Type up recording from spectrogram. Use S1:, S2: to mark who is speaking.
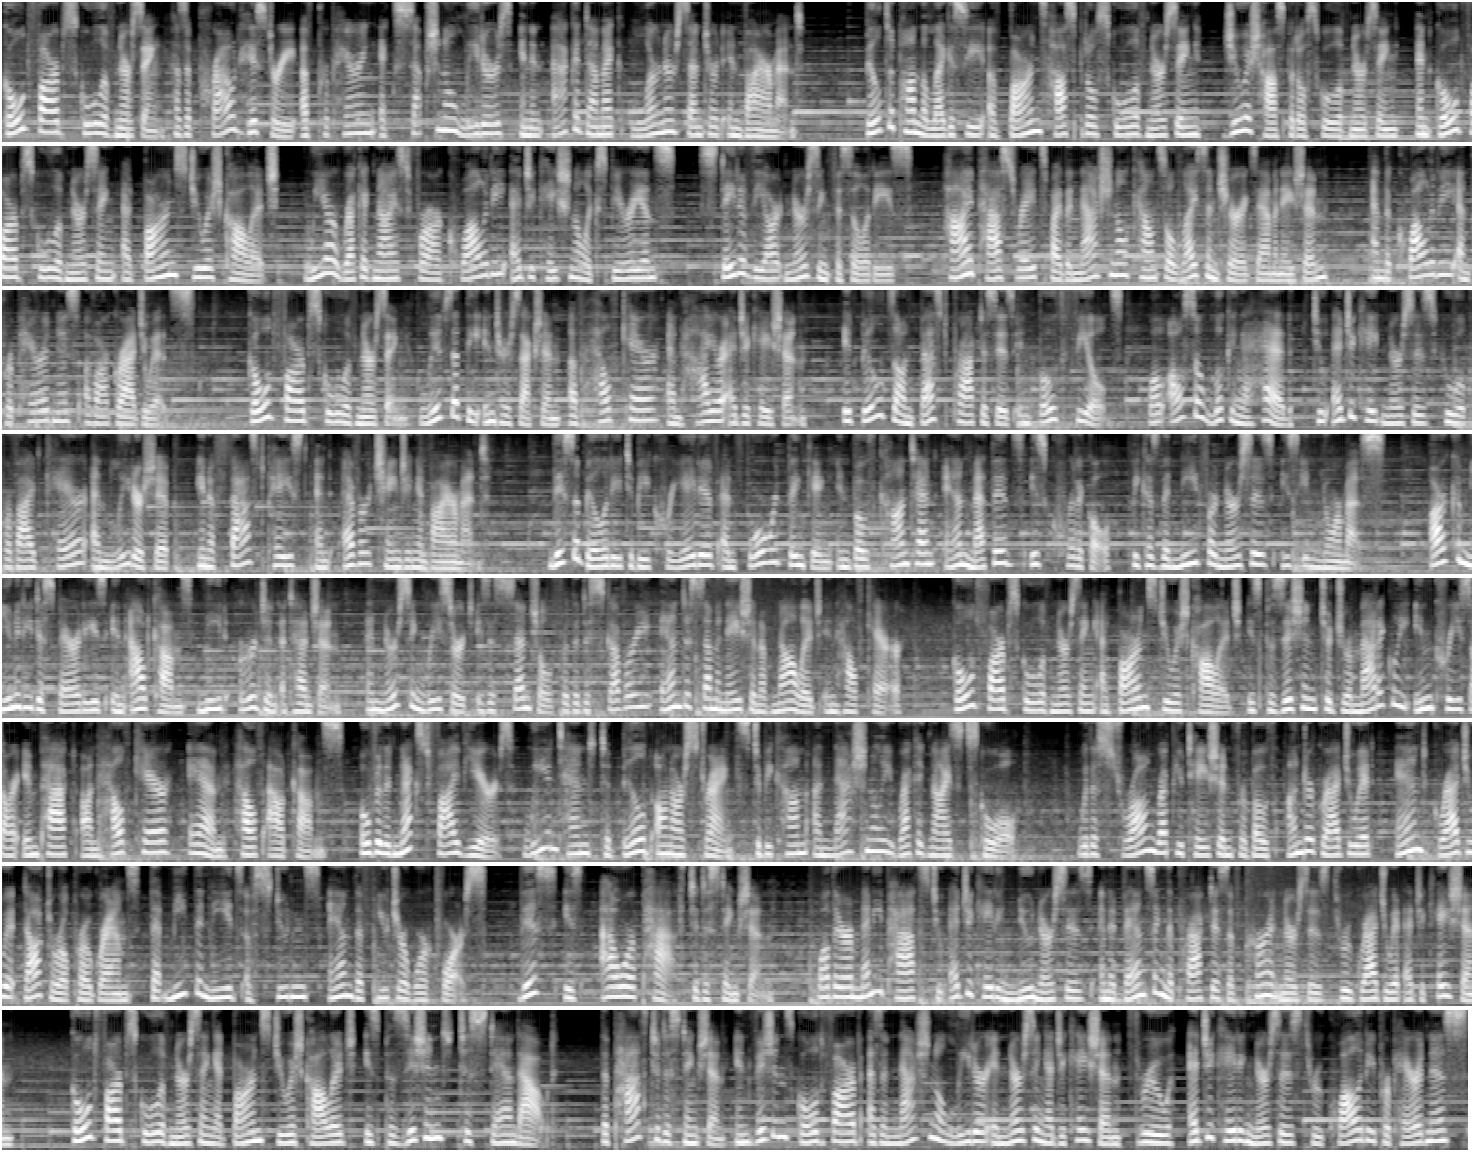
S1: Goldfarb School of Nursing has a proud history of preparing exceptional leaders in an academic, learner centered environment. Built upon the legacy of Barnes Hospital School of Nursing, Jewish Hospital School of Nursing, and Goldfarb School of Nursing at Barnes Jewish College, we are recognized for our quality educational experience, state of the art nursing facilities, high pass rates by the National Council Licensure Examination, and the quality and preparedness of our graduates. Goldfarb School of Nursing lives at the intersection of healthcare and higher education. It builds on best practices in both fields while also looking ahead to educate nurses who will provide care and leadership in a fast paced and ever changing environment. This ability to be creative and forward thinking in both content and methods is critical because the need for nurses is enormous. Our community disparities in outcomes need urgent attention, and nursing research is essential for the discovery and dissemination of knowledge in healthcare. Goldfarb School of Nursing at Barnes Jewish College is positioned to dramatically increase our impact on healthcare and health outcomes. Over the next five years, we intend to build on our strengths to become a nationally recognized school with a strong reputation for both undergraduate and graduate doctoral programs that meet the needs of students and the future workforce. This is our path to distinction. While there are many paths to educating new nurses and advancing the practice of current nurses through graduate education, Goldfarb School of Nursing at Barnes Jewish College is positioned to stand out. The path to distinction envisions Goldfarb as a national leader in nursing education through educating nurses through quality preparedness,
